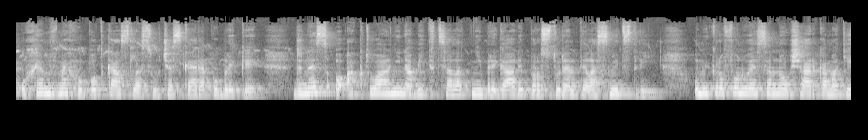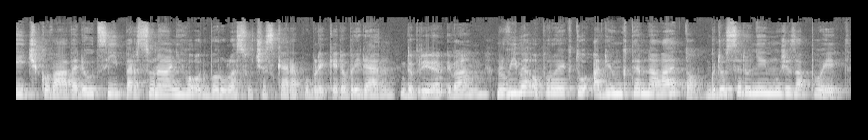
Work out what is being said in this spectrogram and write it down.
Uchem v mechu podcast Lesů České republiky. Dnes o aktuální nabídce letní brigády pro studenty lesnictví. U mikrofonu je se mnou Šárka Matějíčková, vedoucí personálního odboru Lesů České republiky. Dobrý den. Dobrý den i vám. Mluvíme o projektu Adjunktem na léto. Kdo se do něj může zapojit?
